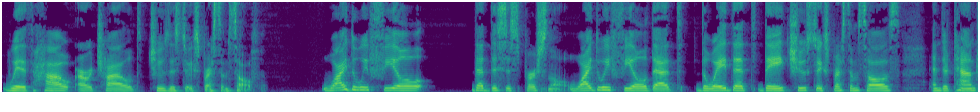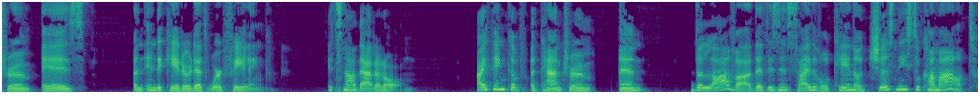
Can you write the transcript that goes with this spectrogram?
with how our child chooses to express themselves? Why do we feel that this is personal? Why do we feel that the way that they choose to express themselves and their tantrum is an indicator that we're failing? It's not that at all. I think of a tantrum and the lava that is inside the volcano just needs to come out.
